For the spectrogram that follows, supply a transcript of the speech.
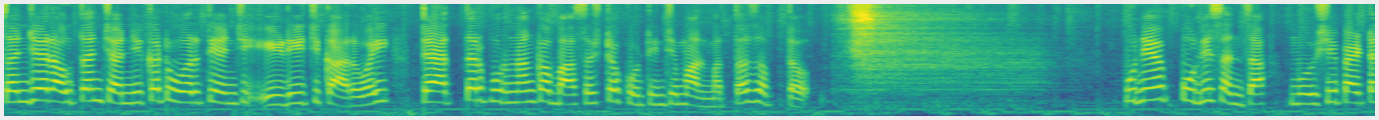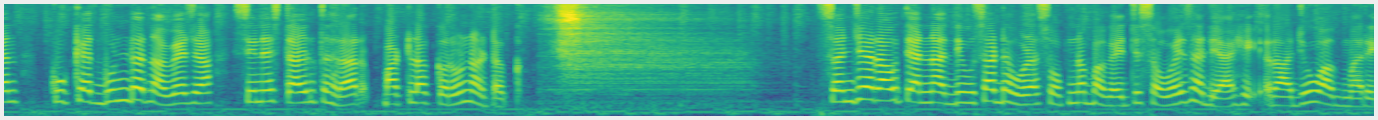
संजय राऊतांच्या निकटवर्तीयांची ईडीची कारवाई त्र्याहत्तर पूर्णांक बासष्ट कोटींची मालमत्ता जप्त. पुणे पोलिसांचा मुळशी पॅटर्न कुख्यात गुंड नव्याच्या सिनेस्टाईल थरार पाठलाग करून अटक. संजय राऊत यांना दिवसा ढवळ्या स्वप्न बघायची सवय झाली आहे. राजू वाघमारे.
